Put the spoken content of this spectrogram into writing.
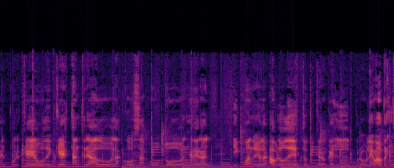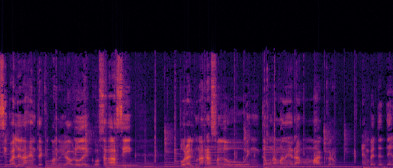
el por qué o de qué están creadas las cosas o todo en general. Y cuando yo les hablo de esto, que creo que el problema principal de la gente es que cuando yo hablo de cosas así, por alguna razón lo ven de una manera macro en vez de, de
